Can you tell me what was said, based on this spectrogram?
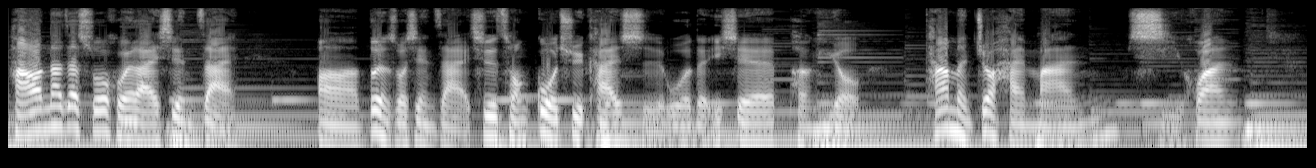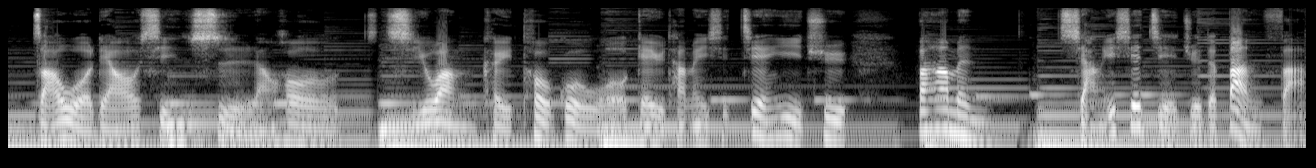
好，那再说回来，现在。啊、呃，不能说现在，其实从过去开始，我的一些朋友，他们就还蛮喜欢找我聊心事，然后希望可以透过我给予他们一些建议，去帮他们想一些解决的办法。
